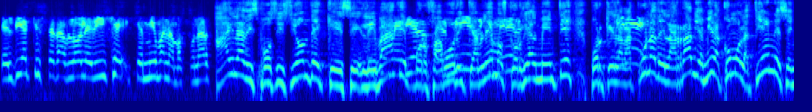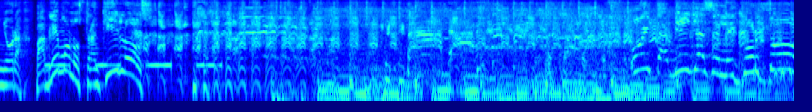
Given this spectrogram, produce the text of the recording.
el día que usted habló, le dije que me iban a vacunar. Hay la disposición de que se le baje, por favor, y que hablemos que cordialmente, porque la vacuna de la rabia, mira cómo la tiene, señora. Hablémonos tranquilos. se le cortó.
